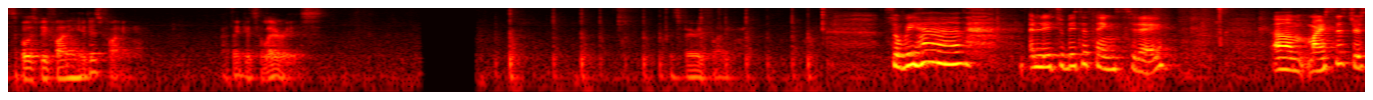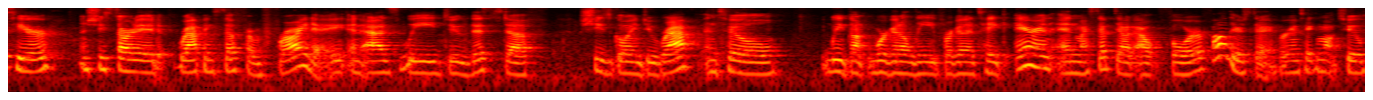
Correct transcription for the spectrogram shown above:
It's supposed to be funny. It is funny. I think it's hilarious. It's very funny. So we have a little bit of things today. Um, my sister's here and she started wrapping stuff from Friday. And as we do this stuff, she's going to wrap until we got, we're gonna leave. We're gonna take Aaron and my stepdad out for Father's Day. We're gonna take them out to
